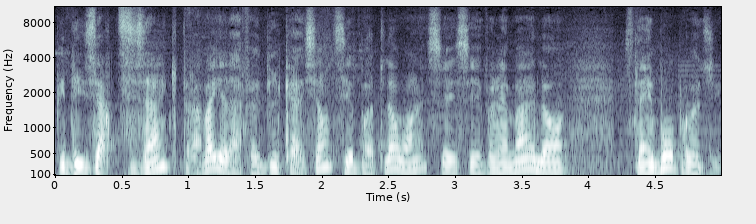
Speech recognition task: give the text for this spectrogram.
Puis des artisans qui travaillent à la fabrication de ces bottes-là. Hein. C'est vraiment, là, c'est un beau produit.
